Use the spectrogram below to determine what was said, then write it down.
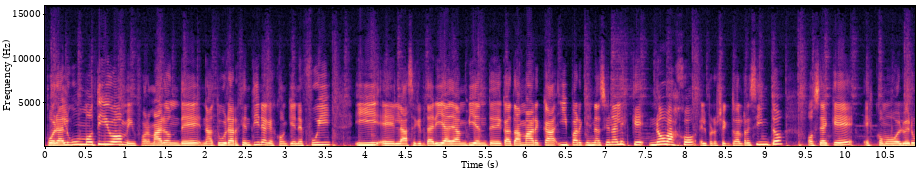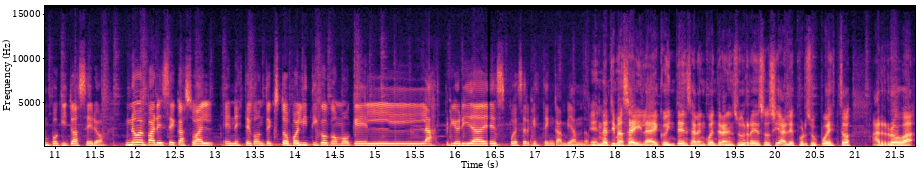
Por algún motivo me informaron de Natura Argentina, que es con quienes fui, y eh, la Secretaría de Ambiente de Catamarca y Parques Nacionales, que no bajó el proyecto al recinto, o sea que es como volver un poquito a cero. No me parece casual en este contexto político como que las prioridades puede ser que estén cambiando. Es Nati la Ecointensa, la en sus redes sociales, por supuesto, arroba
